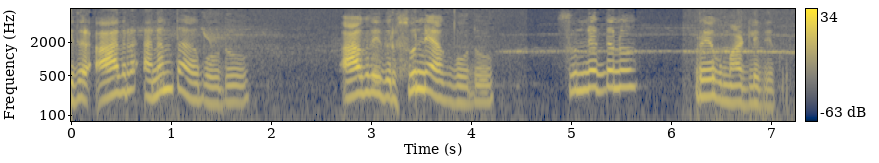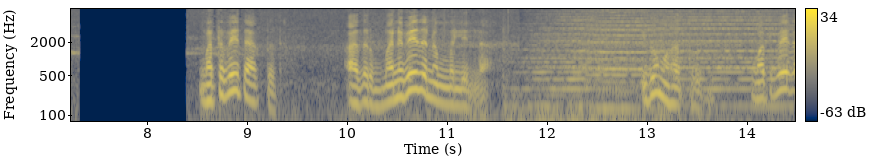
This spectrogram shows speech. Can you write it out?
ಇದರ ಆದ್ರೆ ಅನಂತ ಆಗ್ಬೋದು, ಆಗದೆ ಇದ್ರ ಶೂನ್ಯ ಆಗ್ಬೋದು, ಶೂನ್ಯದ್ದನ್ನು ಪ್ರಯೋಗ ಮಾಡಲೇಬೇಕು. ಮತಭೇದ ಆಗ್ತದೆ ಅದರ ಮನಭೇದ ನಮ್ಮಲ್ಲಿಲ್ಲ. ಇದು ಮಹತ್ವ ಮತಭೇದ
